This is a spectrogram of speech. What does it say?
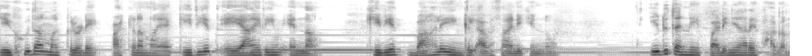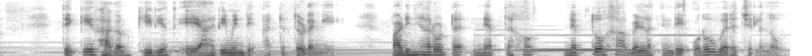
യഹൂദ മക്കളുടെ പട്ടണമായ കിരിയത്ത് എയാരീം എന്ന കിരിയത്ത് ബാലയെങ്കിൽ അവസാനിക്കുന്നു. ഇതുതന്നെ പടിഞ്ഞാറേ ഭാഗം. തെക്കേ ഭാഗം കിരിയത്ത് എയാരീമിന്റെ അറ്റത്തുടങ്ങി പടിഞ്ഞാറോട്ട് നെപ്തഹോ നെപ്തോഹ വെള്ളത്തിന്റെ ഉറവ് വരെ ചെല്ലുന്നു.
